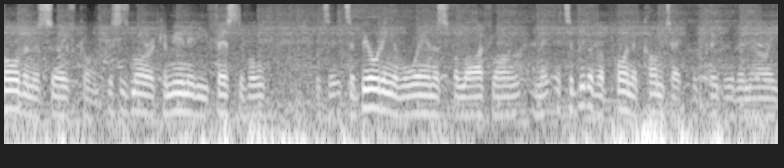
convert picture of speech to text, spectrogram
more than a surf comp. This is more a community festival. It's a, it's a building of awareness for Lifeline, and it, it's a bit of a point of contact with people to knowing,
